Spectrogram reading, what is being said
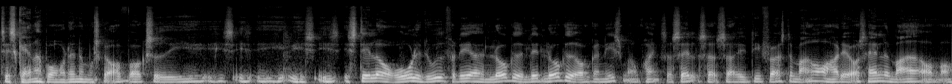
til Skanderborg. Den er måske opvokset i, i, i, i, i stille og roligt ud, for det er en lukket, lidt lukket organisme omkring sig selv, så, så i de første mange år har det også handlet meget om at,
